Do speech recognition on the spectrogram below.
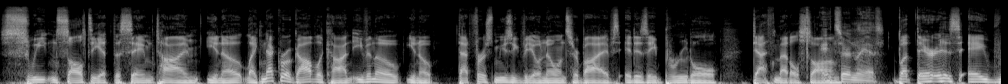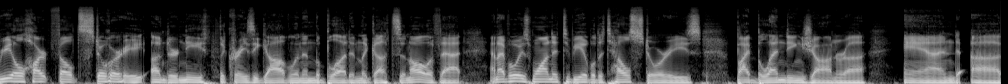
sweet and salty at the same time. You know, like Necrogoblikon. Even though you know that first music video, "No One Survives," it is a brutal death metal song. It certainly is. But there is a real heartfelt story underneath the crazy goblin and the blood and the guts and all of that. And I've always wanted to be able to tell stories by blending genre and, uh,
